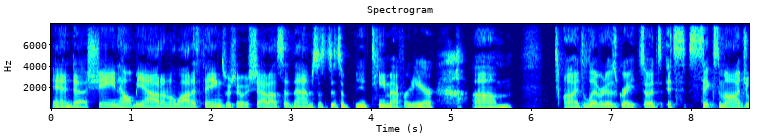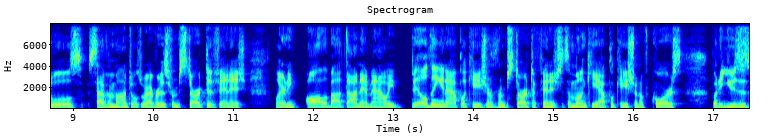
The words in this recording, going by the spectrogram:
and uh, Shane helped me out on a lot of things, which I was shout outs to them. So it's, it's a, a, team effort here. Um, uh, I delivered. It was great. So it's it's six modules, seven modules, whatever it is, from start to finish, learning all about .NET MAUI, building an application from start to finish. It's a monkey application, of course, but it uses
